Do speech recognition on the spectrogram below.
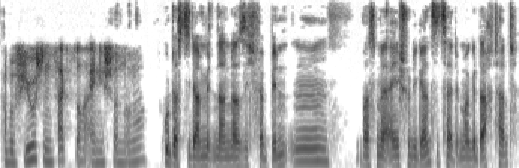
Aber Fusion sagst du doch eigentlich schon, oder? Gut, dass die dann miteinander sich verbinden, was mir eigentlich schon die ganze Zeit immer gedacht hat.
